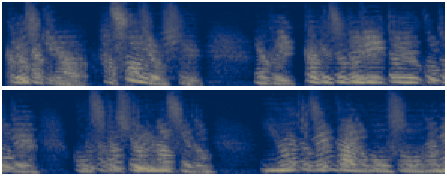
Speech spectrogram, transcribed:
黒崎が初登場して約1ヶ月ぶりということでご無沙汰しておりますけど意外と前回の放送がね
